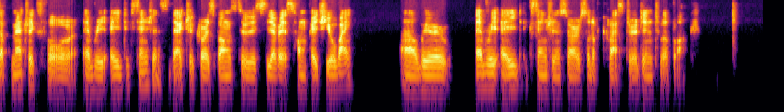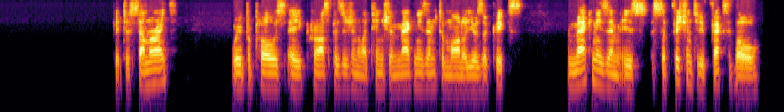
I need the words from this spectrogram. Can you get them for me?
submatrix for every eight extensions that actually corresponds to the CWS homepage UI, uh, where every eight extensions are sort of clustered into a block. To summarize, we propose a cross-positional attention mechanism to model user clicks. The mechanism is sufficiently flexible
